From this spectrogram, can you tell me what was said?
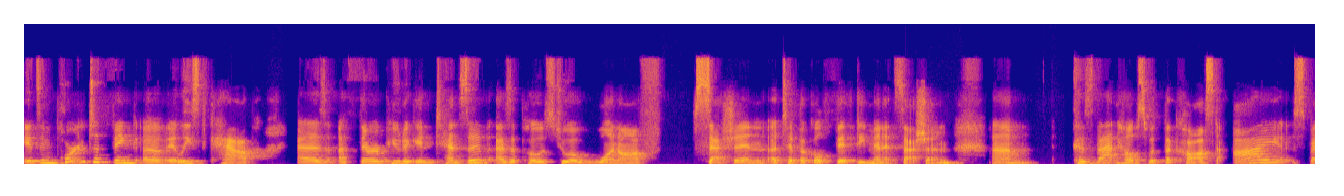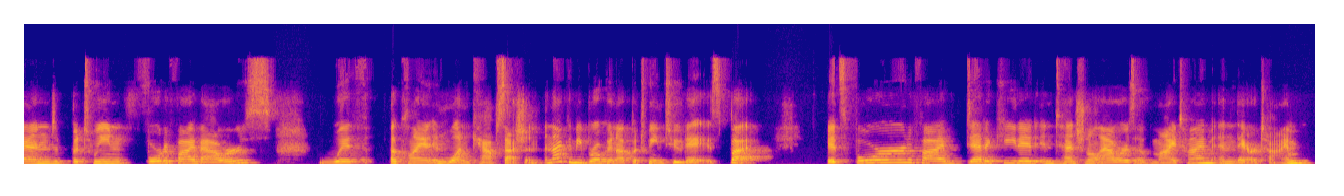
it's important to think of at least KAP as a therapeutic intensive as opposed to a one off session, a typical 50 minute session. Um, because that helps with the cost. I spend between four to five hours with a client in one KAP session, and that can be broken up between two days, but it's four to five dedicated intentional hours of my time and their time.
